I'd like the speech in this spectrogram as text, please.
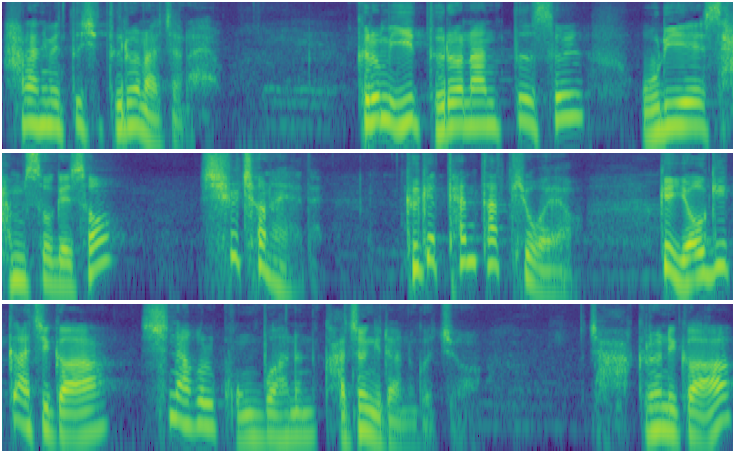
하나님의 뜻이 드러나잖아요. 그럼 이 드러난 뜻을 우리의 삶 속에서 실천해야 돼. 그게 텐타티오예요. 그 여기까지가 신학을 공부하는 과정이라는 거죠. 자, 그러니까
